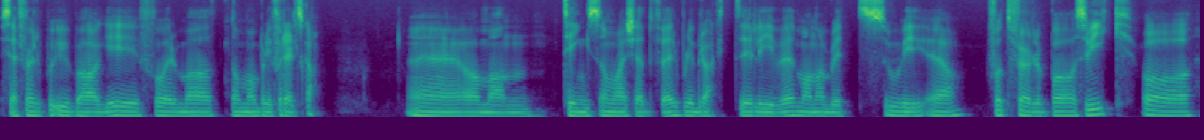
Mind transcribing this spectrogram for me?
hvis jeg føler på ubehaget i form av at når man blir forelska, uh, og man ting som har skjedd før, blir brakt til livet, man har blitt ja, fått føle på svik og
